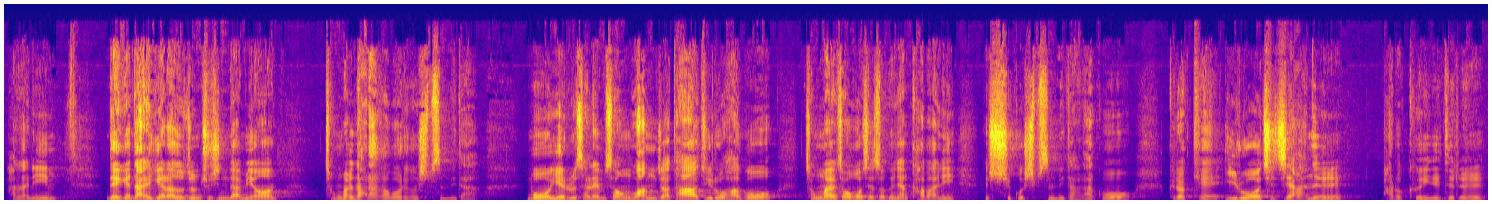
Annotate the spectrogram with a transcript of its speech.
하나님, 내게 날개라도 좀 주신다면 정말 날아가 버리고 싶습니다. 뭐 예루살렘 성 왕좌 다 뒤로 하고 정말 저곳에서 그냥 가만히 쉬고 싶습니다라고 그렇게 이루어지지 않을 바로 그 일들을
